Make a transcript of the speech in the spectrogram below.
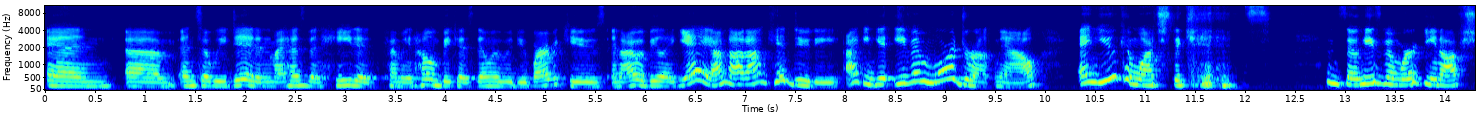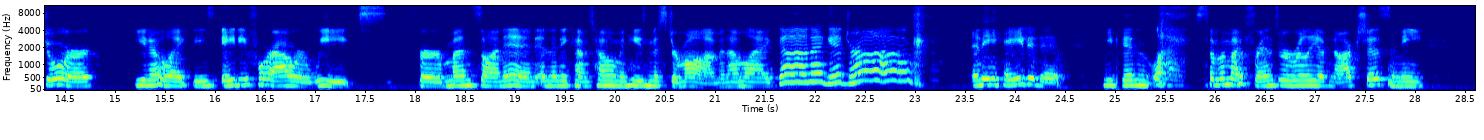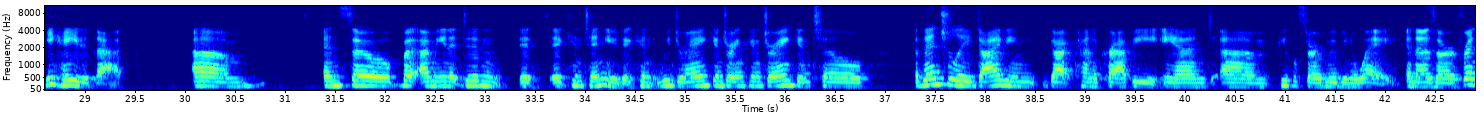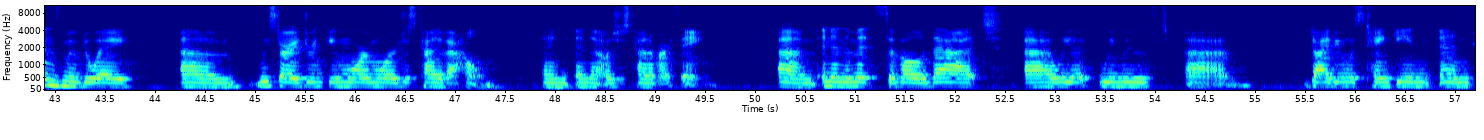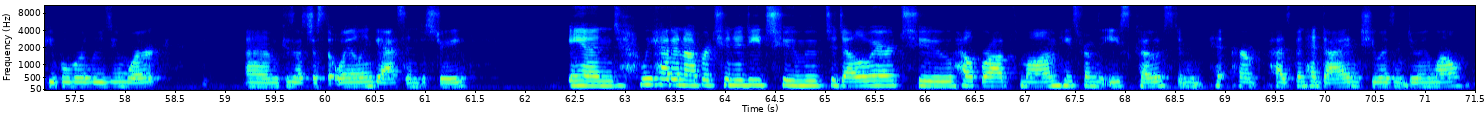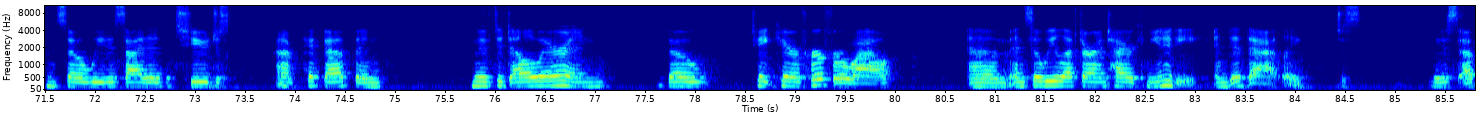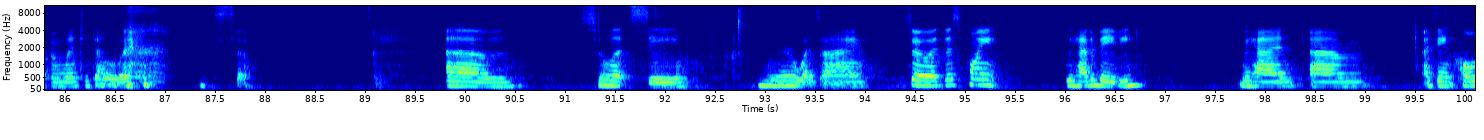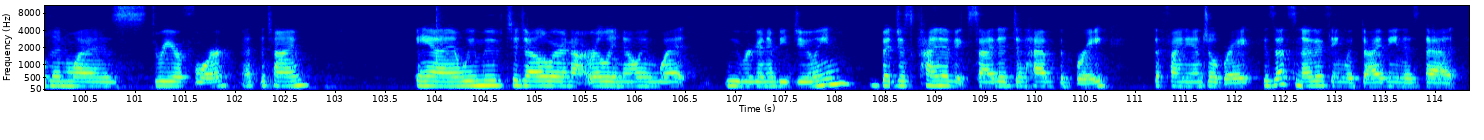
and um, and so we did and my husband hated coming home because then we would do barbecues and i would be like yay i'm not on kid duty i can get even more drunk now and you can watch the kids and so he's been working offshore you know like these 84 hour weeks for months on end. And then he comes home and he's mr mom. And i'm like gonna get drunk. And he hated it. He didn't like some of my friends were really obnoxious and he he hated that. Um, and so, but I mean, it didn't, it, it continued. It can, we drank and drank and drank until eventually diving got kind of crappy and um, people started moving away. And as our friends moved away, um, we started drinking more and more just kind of at home. And, and that was just kind of our thing. Um, and in the midst of all of that, uh, we, we moved, um, diving was tanking and people were losing work because um, that's just the oil and gas industry. And we had an opportunity to move to Delaware to help Rob's mom. He's from the East Coast, and her husband had died, and she wasn't doing well. And so we decided to just kind of pick up and move to Delaware and go take care of her for a while. Um, and so we left our entire community and did that. Like, just we just up and went to Delaware. so um, so let's see, where was I? So at this point, we had a baby. We had, um, I think Holden was three or four at the time. And we moved to Delaware not really knowing what we were going to be doing, but just kind of excited to have the break, the financial break. Because that's another thing with diving is that,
